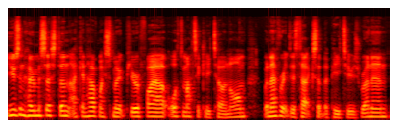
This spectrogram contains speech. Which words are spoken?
Using Home Assistant, I can have my smoke purifier automatically turn on whenever it detects that the P2 is running,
